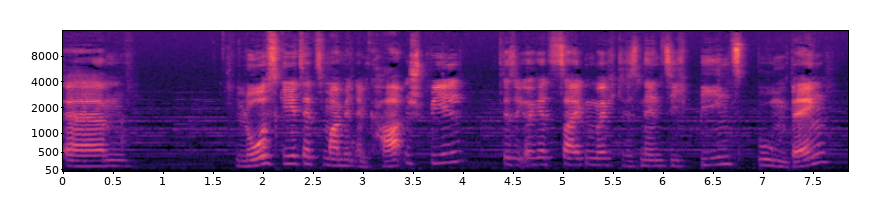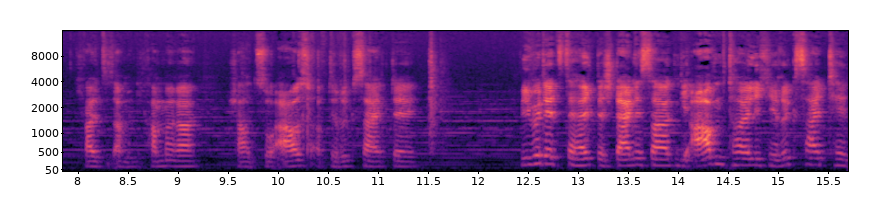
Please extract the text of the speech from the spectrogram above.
Ähm, los geht's jetzt mal mit einem Kartenspiel, das ich euch jetzt zeigen möchte. Das nennt sich Beans Boom Bang. Ich halte jetzt auch mal die Kamera. Schaut so aus. Auf der Rückseite wie würde jetzt der Held der Steine sagen, die abenteuerliche Rückseite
